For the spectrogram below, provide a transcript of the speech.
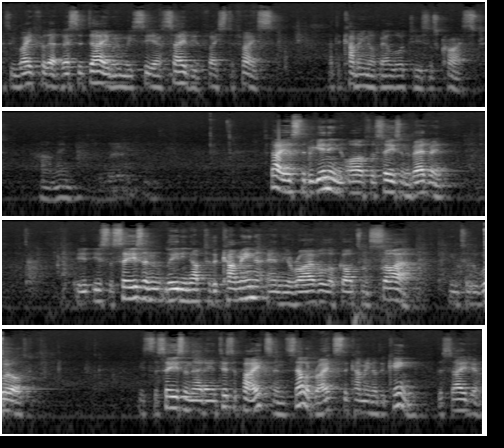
As we wait for that blessed day when we see our Saviour face to face at the coming of our Lord Jesus Christ. Amen. Today is the beginning of the season of Advent. It is the season leading up to the coming and the arrival of God's Messiah into the world. It's the season that anticipates and celebrates the coming of the King, the Saviour,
